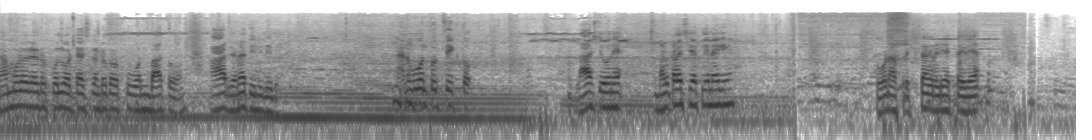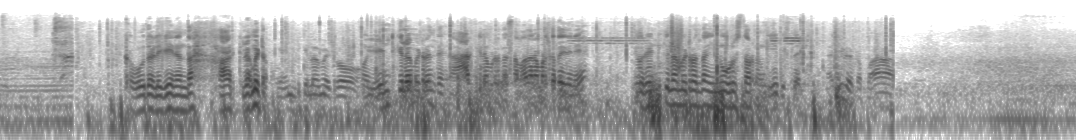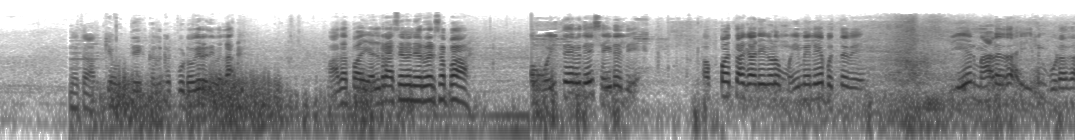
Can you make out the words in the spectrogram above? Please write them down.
ನಮ್ಮೊಳಗೆ ಎಲ್ಲರೂ ಫುಲ್ ಹೊಟ್ಟೆ ಹಚ್ಕೊಂಡ್ರೆ ಹೊತ್ತು ಒಂದು ಬಾತು. ಆರು ಜನ ತಿಂದಿದ್ದೀವಿ. ನನಗೂ ಒಂದು ತುತ್ತು ಸಿಕ್ತು. ಲಾಸ್ಟ್ ಇವನೇ. ಬಳ್ಕಳಿಸಿ ಕ್ಲೀನಾಗಿ ಸೋಡಾ ಫ್ರೆಶ್ ಆಗಿ ರೆಡಿ ಆಗ್ತಾ ಇದೆ. ಕೌದಳಿಗೆ ಏನಂದ ಆರು ಕಿಲೋಮೀಟ್ರ್. ಎಂಟು ಕಿಲೋಮೀಟ್ರು. ಎಂಟು ಕಿಲೋಮೀಟ್ರ್ ಅಂತೆ. ಆರು ಕಿಲೋಮೀಟ್ರ್ ಅಂತ ಸಮಾಧಾನ ಮಾಡ್ಕೊತಾ ಇದ್ದೀನಿ. ಇವ್ರು ಎಂಟು ಕಿಲೋಮೀಟ್ರ್ ಅಂತ ಇನ್ನೂ ಉರಿಸ್ತಾವ್ರು ನಮ್ಗೆ ಈ ಬಿಸಿಲಲ್ಲಿ. ಅರ್ಕೆ ಹೊತ್ತೆ ಕಲ್ಲು ಕಟ್ಬಿಟ್ಟು ಹೋಗಿರೋದಿವೆಲ್ಲ ಮಾದಪ್ಪ ಎಲ್ಲರ ಆಸೆನ ನೆರವೇರ್ಸಪ್ಪ. ಒಯ್ತಾ ಇರೋದೇ ಸೈಡಲ್ಲಿ. ಅಪ್ಪತ್ತ ಗಾಡಿಗಳು ಮೈ ಮೇಲೆ ಬರ್ತವೆ ಏನು ಮಾಡದ ಏನು ಬಿಡದ.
